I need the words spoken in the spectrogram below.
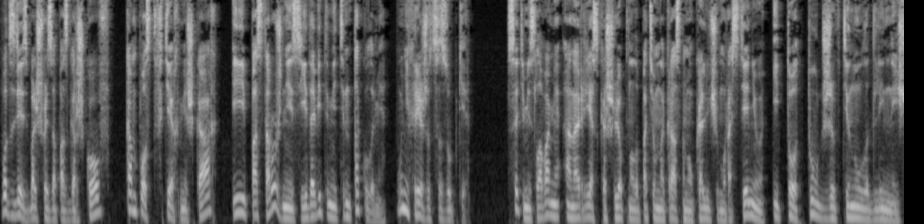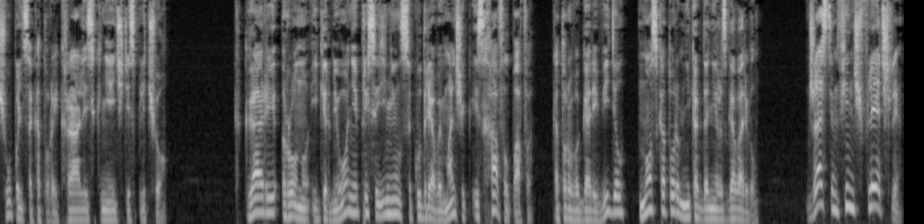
Вот здесь большой запас горшков, компост в тех мешках и поосторожнее с ядовитыми тентакулами, у них режутся зубки. С этими словами она резко шлепнула по темно-красному колючему растению, и то тут же втянула длинные щупальца, которые крались к ней через плечо. К Гарри, Рону и Гермионе присоединился кудрявый мальчик из Хаффлпафа, которого Гарри видел, но с которым никогда не разговаривал. «Джастин Финч Флетчли»,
